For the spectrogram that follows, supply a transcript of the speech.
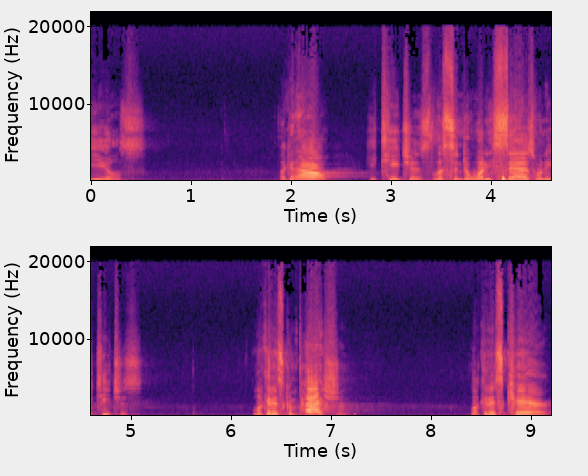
heals. Look at how he teaches. Listen to what he says when he teaches. Look at his compassion. Look at his care.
